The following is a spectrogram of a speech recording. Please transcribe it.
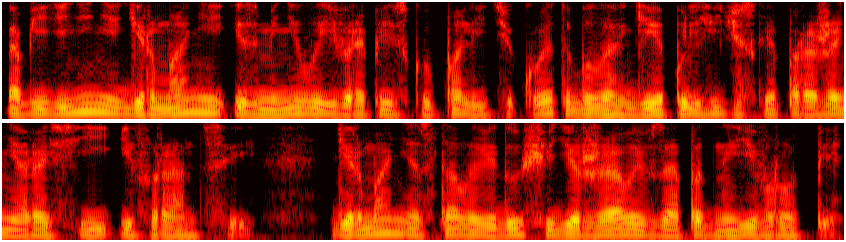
Объединение Германии изменило европейскую политику. Это было геополитическое поражение России и Франции. Германия стала ведущей державой в Западной Европе.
